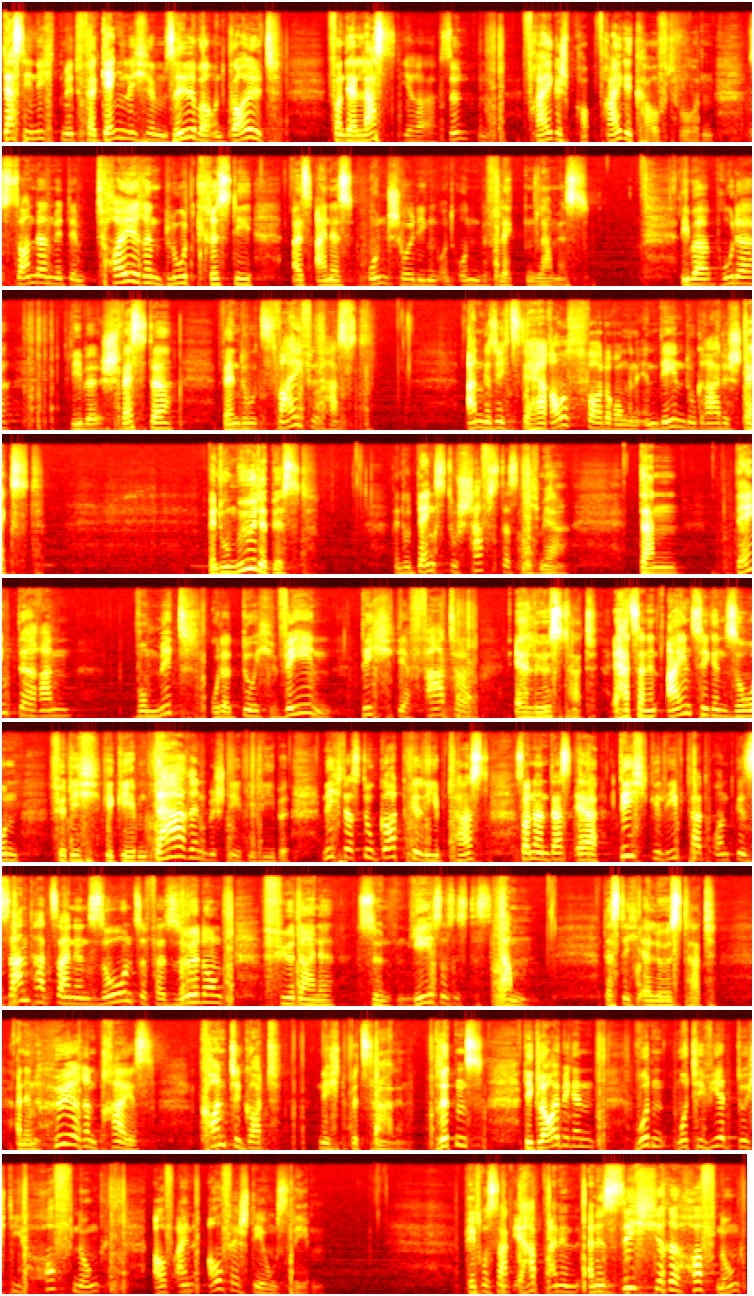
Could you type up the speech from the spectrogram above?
dass sie nicht mit vergänglichem Silber und Gold von der Last ihrer Sünden freigekauft wurden, sondern mit dem teuren Blut Christi als eines unschuldigen und unbefleckten Lammes. Lieber Bruder, liebe Schwester, wenn du Zweifel hast angesichts der Herausforderungen, in denen du gerade steckst, wenn du müde bist, wenn du denkst, du schaffst das nicht mehr, dann denk daran, womit oder durch wen dich der Vater erlöst hat. Er hat seinen einzigen Sohn für dich gegeben. Darin besteht die Liebe. Nicht, dass du Gott geliebt hast, sondern dass er dich geliebt hat und gesandt hat seinen Sohn zur Versöhnung für deine Sünden. Jesus ist das Lamm, das dich erlöst hat. Einen höheren Preis konnte Gott nicht bezahlen. Drittens, die Gläubigen wurden motiviert durch die Hoffnung auf ein Auferstehungsleben. Petrus sagt, ihr habt eine, eine sichere Hoffnung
